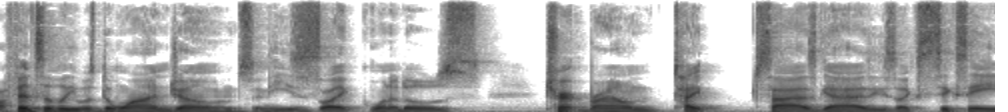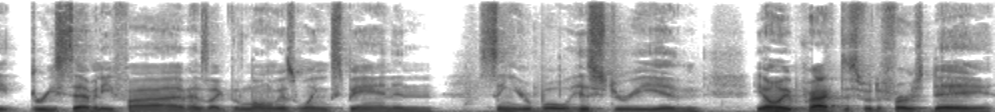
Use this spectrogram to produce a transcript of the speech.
offensively was Dawand Jones, and he's like one of those Trent Brown type size guys. He's like 6'8", 375, has like the longest wingspan in Senior Bowl history, and he only practiced for the first day.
